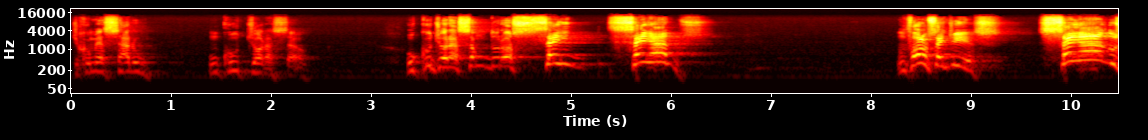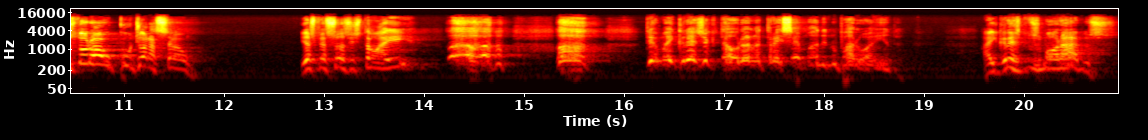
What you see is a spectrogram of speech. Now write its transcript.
de começar um, um culto de oração. O culto de oração durou 100, 100 anos. Não foram 100 dias. 100 anos durou o culto de oração. E as pessoas estão aí. Ah, ah, tem uma igreja que está orando há três semanas e não parou ainda. A igreja dos morados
